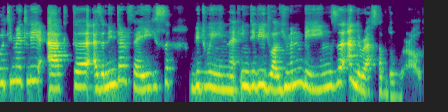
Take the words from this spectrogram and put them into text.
ultimately act uh, as an interface between individual human beings and the rest of the world.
